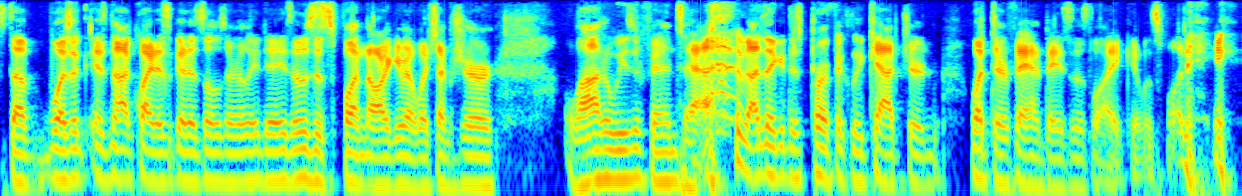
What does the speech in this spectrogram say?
stuff wasn't is not quite as good as those early days. It was just fun argument, which I'm sure a lot of Weezer fans had. I think it just perfectly captured what their fan base is like. It was funny.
